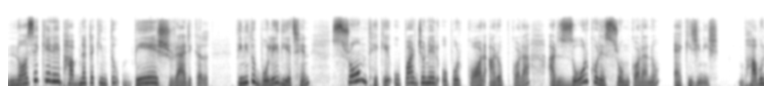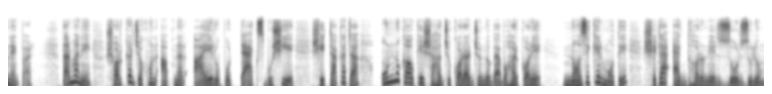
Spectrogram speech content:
নজেকের এই ভাবনাটা কিন্তু বেশ র্যাডিক্যাল তিনি তো বলেই দিয়েছেন, শ্রম থেকে উপার্জনের ওপর কর আরোপ করা আর জোর করে শ্রম করানো একই জিনিস। ভাবুন একবার। তার মানে সরকার যখন আপনার আয়ের ওপর ট্যাক্স বসিয়ে সেই টাকাটা অন্য কাউকে সাহায্য করার জন্য ব্যবহার করে, নজিকের মতে সেটা এক ধরনের জোর জুলুম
